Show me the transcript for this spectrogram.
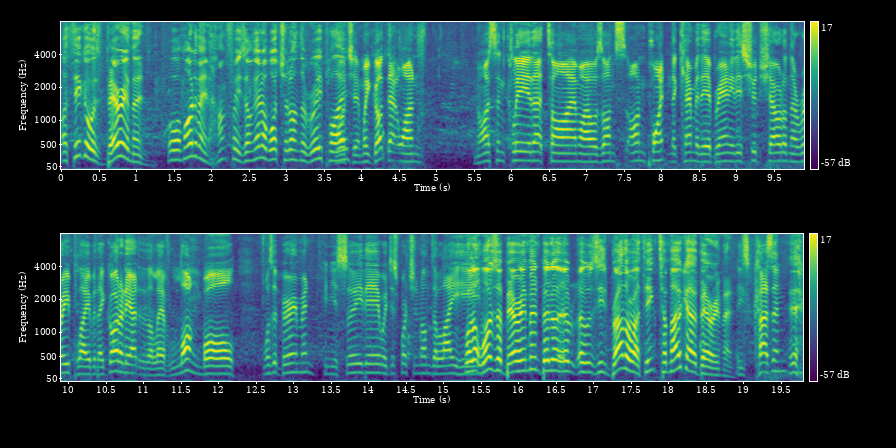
I think it was Berryman, or it might have been Humphreys. I'm going to watch it on the replay. Watch it. And we got that one nice and clear that time. I was on on point in the camera there, Brownie. This should show it on the replay, but they got it out to the left. Long ball. Was it Berryman? Can you see there? We're just watching it on delay here. Well, it was a Berryman, but it, it was his brother, I think, Tomoko Berryman. His cousin. Yeah,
